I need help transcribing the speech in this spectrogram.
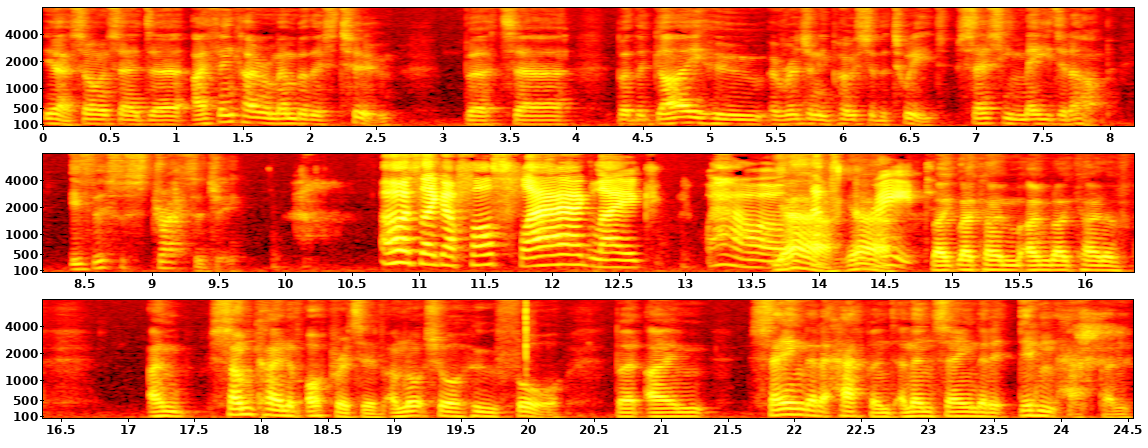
Yeah, someone said, uh, "I think I remember this too, but uh, but the guy who originally posted the tweet says he made it up. Is this a strategy?" Oh, it's like a false flag. Like, wow, yeah, that's yeah. great. Like like I'm I'm like kind of I'm some kind of operative. I'm not sure who for, but I'm saying that it happened and then saying that it didn't happen.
